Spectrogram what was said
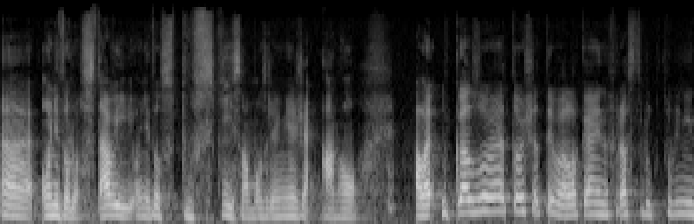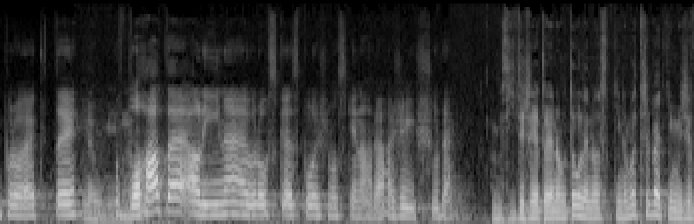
Eh, oni to dostaví, oni to spustí, samozřejmě, že ano. Ale ukazuje to, že ty velké infrastrukturní projekty Neumíme. v bohaté a líné evropské společnosti narážejí všude. Myslíte, že je to jenom tou leností, nebo třeba tím, že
